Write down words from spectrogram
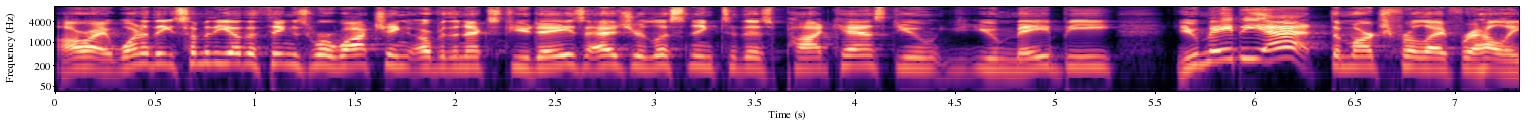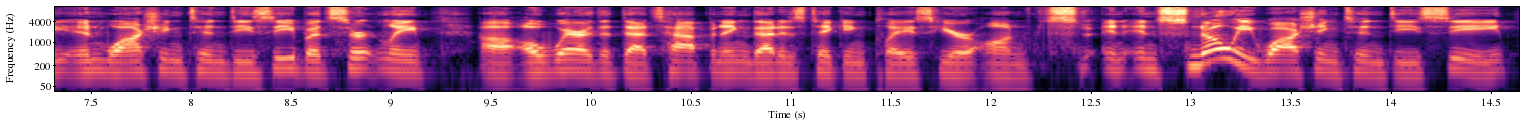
All right, one of the some of the other things we're watching over the next few days as you're listening to this podcast, you you may be you may be at the March for Life rally in Washington D.C., but certainly uh, aware that that's happening. That is taking place here on in, in snowy Washington D.C.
